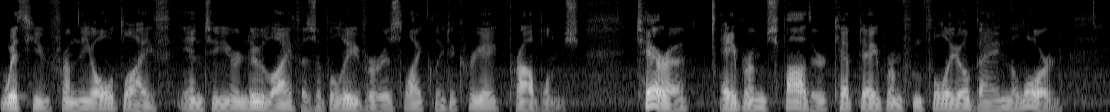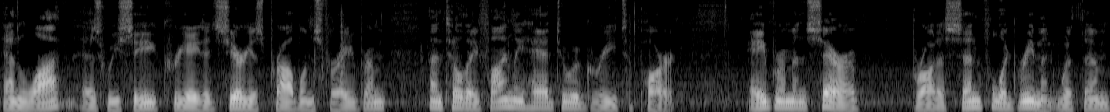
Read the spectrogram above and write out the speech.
with you from the old life into your new life as a believer is likely to create problems. Terah, Abram's father, kept Abram from fully obeying the Lord. And Lot, as we see, created serious problems for Abram until they finally had to agree to part. Abram and Sarah brought a sinful agreement with them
